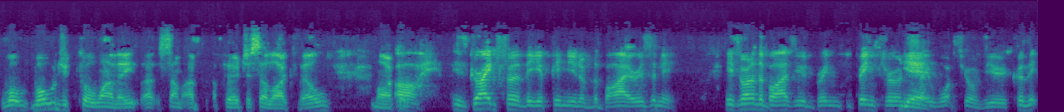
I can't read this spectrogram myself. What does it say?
what what would you call one of the uh, some a, a purchaser like Vel, Michael? Oh, he's great for the opinion of the buyer, isn't he? He's one of the buyers you would bring bring through and Yeah. say, "What's your view?" Because he,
